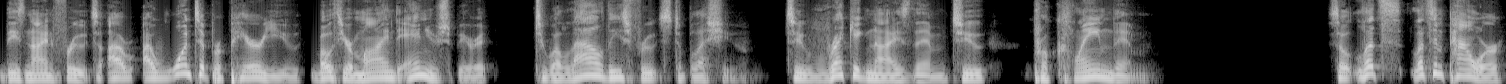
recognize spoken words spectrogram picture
these nine fruits, I, I want to prepare you, both your mind and your spirit, to allow these fruits to bless you, to recognize them, to proclaim them. So let's let's empower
